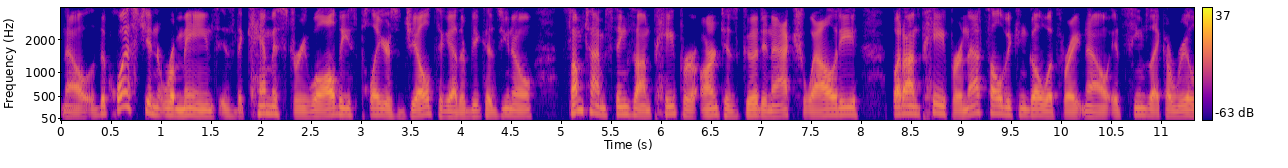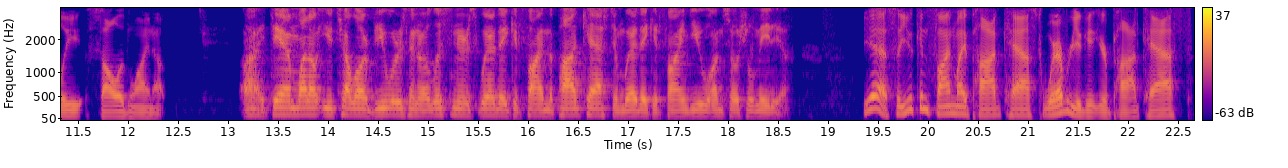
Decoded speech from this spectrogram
Now the question remains: is the chemistry? Will all these players gel together? Because you know sometimes things on paper aren't as good in actuality, but on paper, and that's all we can go with right now. It seems like a really solid lineup. All right, Dan, why don't you tell our viewers and our listeners where they could find the podcast and where they could find you on social media? Yeah, so you can find my podcast wherever you get your podcasts,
